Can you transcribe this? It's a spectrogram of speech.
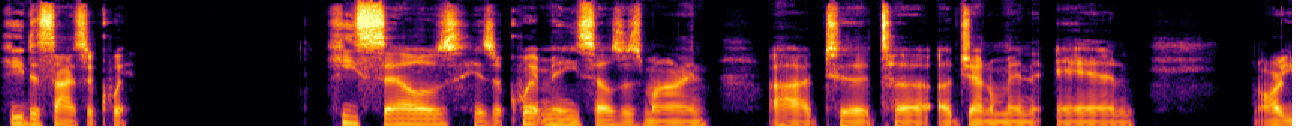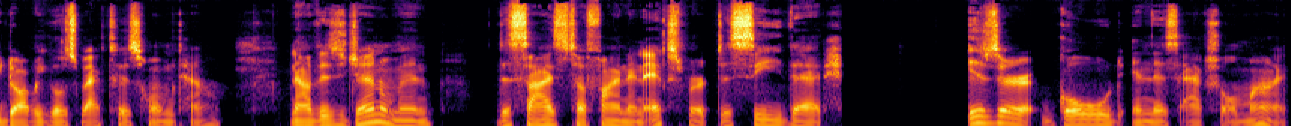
He decides to quit. He sells his equipment, he sells his mine uh, to to a gentleman, and R.U. Darby goes back to his hometown. Now, this gentleman decides to find an expert to see that is there gold in this actual mine?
